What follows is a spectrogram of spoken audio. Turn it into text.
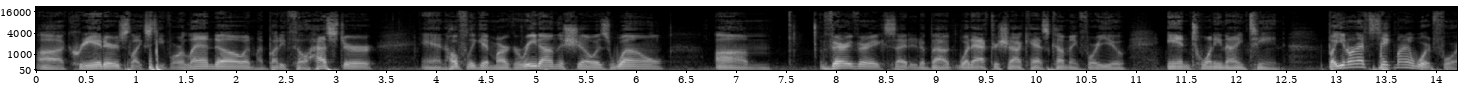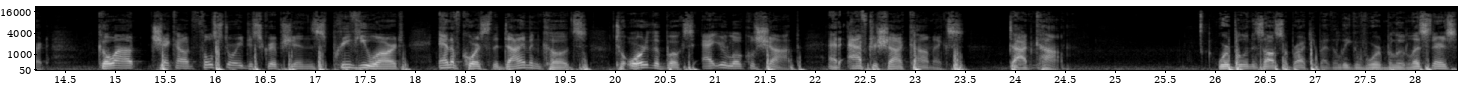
uh, creators like Steve Orlando and my buddy Phil Hester, and hopefully get Marguerite on the show as well. Um, very, very excited about what Aftershock has coming for you in 2019. But you don't have to take my word for it. Go out, check out full story descriptions, preview art, and of course the diamond codes to order the books at your local shop at AftershockComics.com. Word Balloon is also brought to you by the League of Word Balloon listeners.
